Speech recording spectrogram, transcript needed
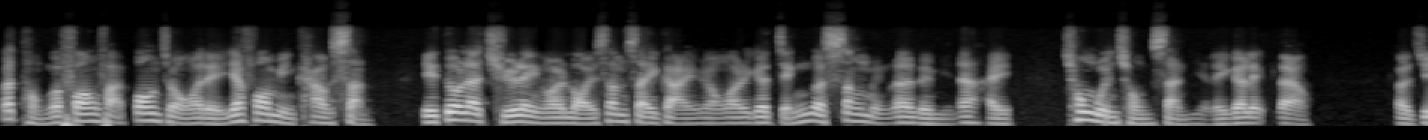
不同嘅方法，幫助我哋一方面靠神，亦都咧處理我哋內心世界，让我哋嘅整個生命咧裏面咧係充滿從神而嚟嘅力量。求主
